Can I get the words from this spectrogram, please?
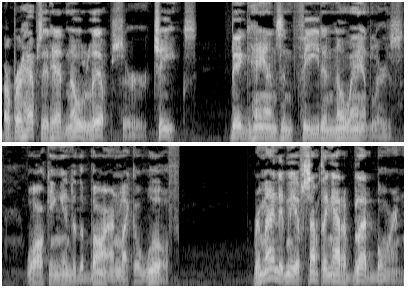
or perhaps it had no lips or cheeks. Big hands and feet and no antlers, walking into the barn like a wolf. Reminded me of something out of Bloodborne.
